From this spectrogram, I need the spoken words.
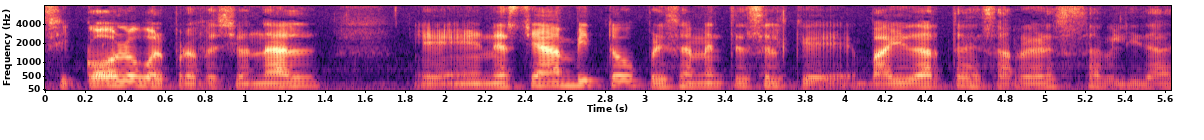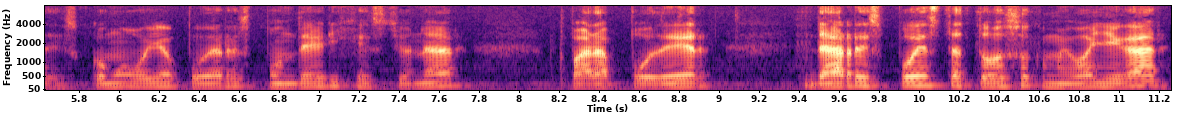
psicólogo, el profesional Eh, en este ámbito precisamente es el que va a ayudarte a desarrollar esas habilidades. ¿Cómo voy a poder responder y gestionar para poder dar respuesta a todo eso que me va a llegar?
